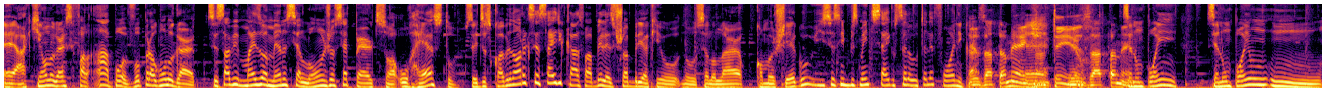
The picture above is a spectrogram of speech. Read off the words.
é, aqui é um lugar que você fala, ah, pô, vou para algum lugar. Você sabe mais ou menos se é longe ou se é perto só. O resto, você descobre na hora que você sai de casa. Fala, beleza, deixa eu abrir aqui o, no celular como eu chego e você simplesmente segue o, o telefone, cara. Exatamente. É, não tem. Exatamente. Você não põe. Você não põe um, um,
